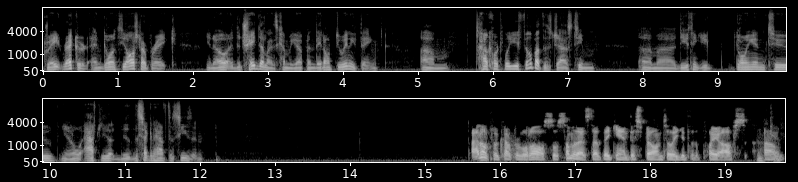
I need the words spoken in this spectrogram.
great record and go into the All Star break, you know, the trade deadline's coming up and they don't do anything. Um, how comfortable do you feel about this Jazz team? Um, uh, do you think you going into you know after the, the second half of the season? I don't feel comfortable at all. So some of that stuff they can't dispel until they get to the playoffs. Okay. Um,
